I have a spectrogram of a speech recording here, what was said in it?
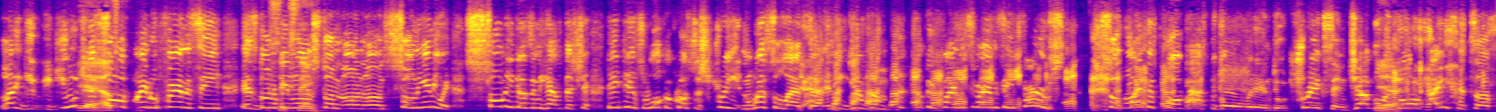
Like you you Yeah, just was- saw Final Fantasy is going to be launched on, on, on Sony anyway. Sony doesn't have the shit. They just walk across the street and whistle at them, and they give them fucking Final Fantasy first. So Microsoft has to go over there and do tricks and juggle and do all kinds of stuff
